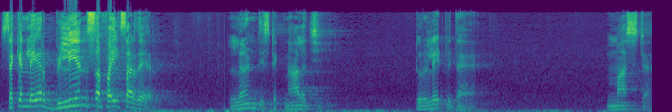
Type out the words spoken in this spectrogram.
Second layer, billions of files are there. Learn this technology to relate with the master.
